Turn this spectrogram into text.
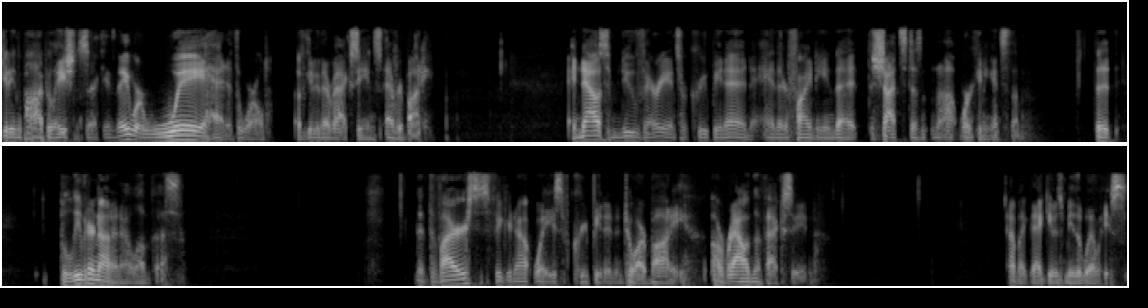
getting the population sick. And they were way ahead of the world of getting their vaccines, everybody. And now some new variants are creeping in, and they're finding that the shots does not working against them. That, believe it or not, and I love this, that the virus is figuring out ways of creeping it into our body around the vaccine. I'm like, that gives me the willies.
